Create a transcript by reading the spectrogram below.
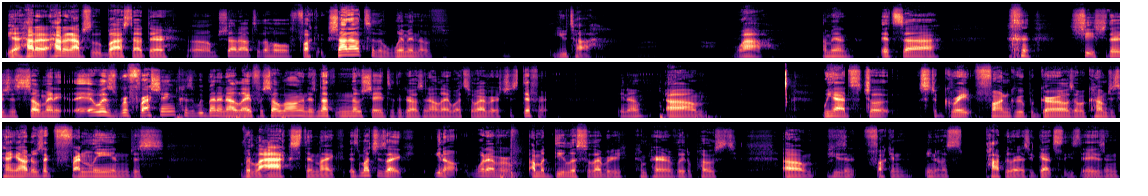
yeah, had a had an absolute blast out there. Um, shout out to the whole fuck. Shout out to the women of Utah. Wow. I mean, it's uh, sheesh. There's just so many. It was refreshing because we've been in LA for so long, and there's nothing, no shade to the girls in LA whatsoever. It's just different, you know. Um, we had such a such a great fun group of girls that would come just hang out and it was like friendly and just relaxed and like as much as like you know whatever i'm a d-list celebrity comparatively to post um, he's a fucking you know as popular as it gets these days and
